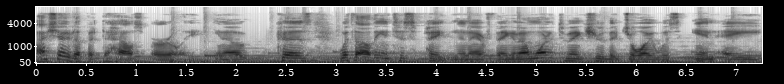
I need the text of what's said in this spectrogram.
I showed up at the house early, you know, because with all the anticipating and everything, and I wanted to make sure that Joy was in a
